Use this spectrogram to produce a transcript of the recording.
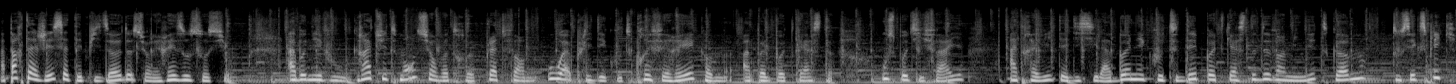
à partager cet épisode sur les réseaux sociaux. Abonnez-vous gratuitement sur votre plateforme ou appli d'écoute préférée comme Apple Podcast ou Spotify. À très vite et d'ici la bonne écoute des podcasts de 20 minutes comme Tout s'explique.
